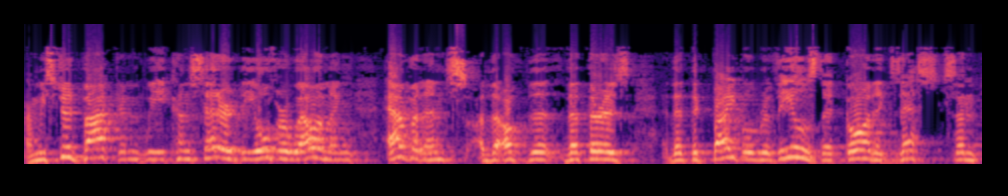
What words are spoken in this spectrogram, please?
And we stood back and we considered the overwhelming evidence of the, that there is, that the Bible reveals that God exists. And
